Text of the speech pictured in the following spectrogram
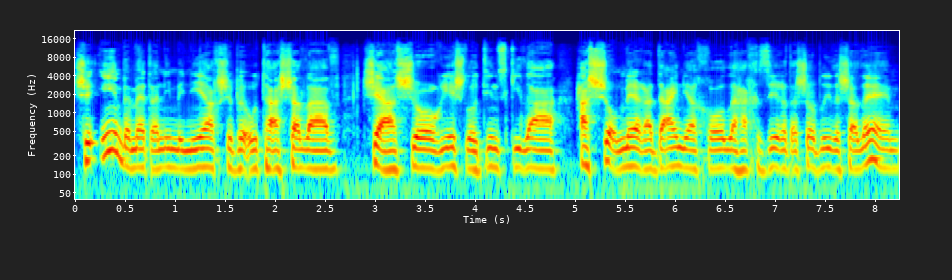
שאם באמת אני מניח שבאותה שלב שהשור יש לו דין סקילה, השומר עדיין יכול להחזיר את השור בלי לשלם,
